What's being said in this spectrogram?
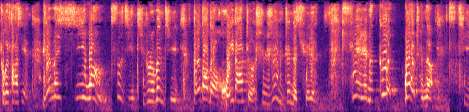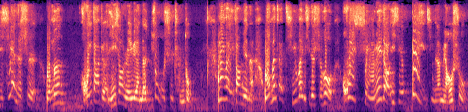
就会发现，人们希望自己提出的问题得到的回答者是认真的确认，确认的个过程呢，体现的是我们回答者营销人员的重视程度。另外一方面呢，我们在提问题的时候会省略掉一些背景的描述，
